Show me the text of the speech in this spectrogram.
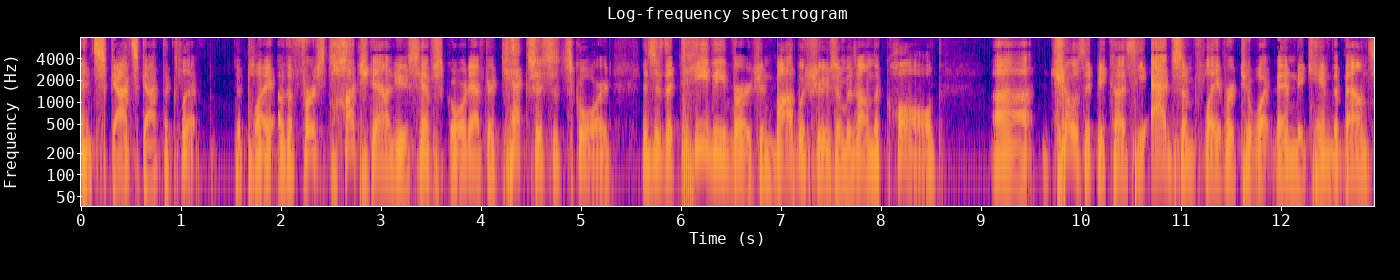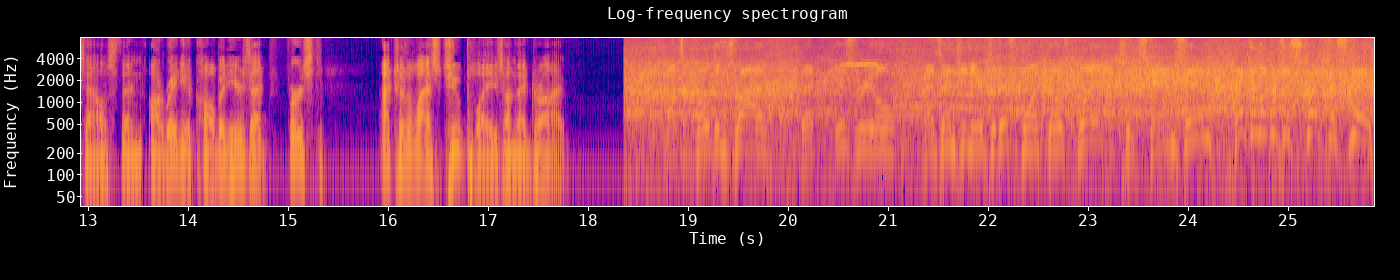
And Scott's got the clip to play of the first touchdown UCF scored after Texas had scored. This is the TV version. Bob Wischusen was on the call. Uh, chose it because he adds some flavor to what then became the bounce house, then our radio call. But here's that first, actually the last two plays on that drive. That's a golden drive that Israel has engineered to this point. Goes play action, stands in, and delivers a strike to Smith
